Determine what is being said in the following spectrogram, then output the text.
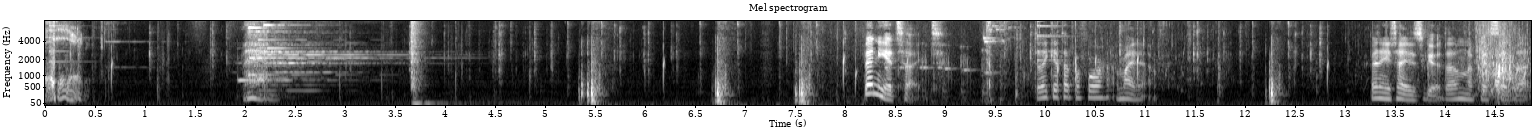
Man. Benitoite. Did I get that before? I might have. Benitoite is good. I don't know if I said that,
